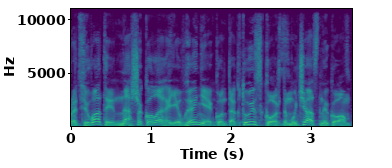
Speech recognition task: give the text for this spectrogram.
Працювати наша колега Євгенія контактує з кожним учасником.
